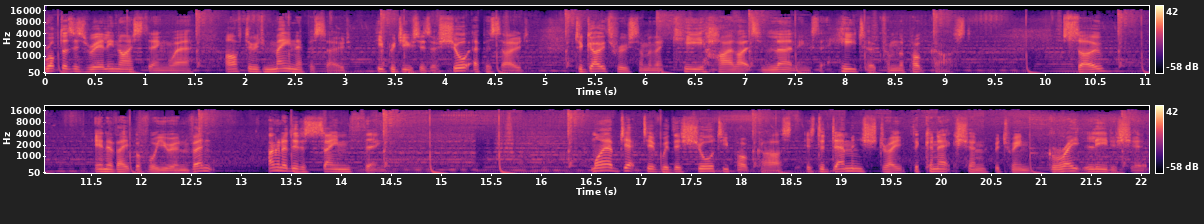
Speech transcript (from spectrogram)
Rob does this really nice thing where, after his main episode, he produces a short episode to go through some of the key highlights and learnings that he took from the podcast. So, innovate before you invent. I'm going to do the same thing. My objective with this Shorty podcast is to demonstrate the connection between great leadership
